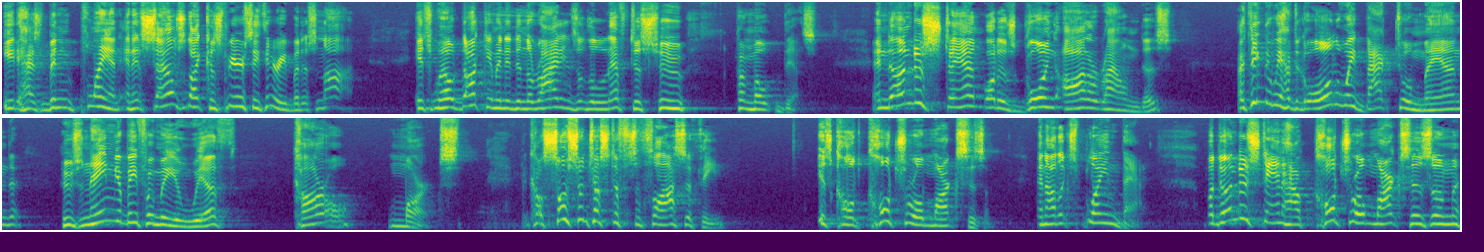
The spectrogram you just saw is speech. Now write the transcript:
It has been planned, and it sounds like conspiracy theory, but it's not. It's well documented in the writings of the leftists who promote this. And to understand what is going on around us, I think that we have to go all the way back to a man whose name you'll be familiar with, Karl Marx. Because social justice philosophy is called cultural Marxism. And I'll explain that. But to understand how cultural Marxism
